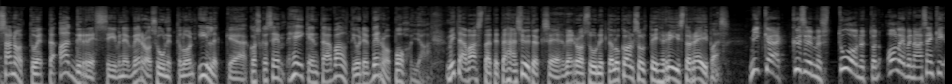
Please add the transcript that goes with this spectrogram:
sanottu, että aggressiivinen verosuunnittelu on ilkeää, koska se heikentää valtioiden veropohjaa. Mitä vastaatte tähän syytökseen, verosuunnittelukonsultti Riisto Reipas? Mikä kysymys tuo nyt on olevina senkin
